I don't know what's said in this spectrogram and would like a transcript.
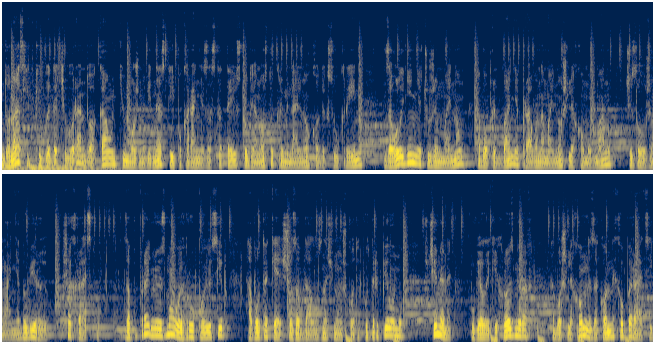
До наслідків видачі в оренду акаунтів можна віднести і покарання за статтею 190 Кримінального кодексу України за володіння чужим майном або придбання права на майно шляхом обману чи зловживання довірою, шахрайство. За попередньою змовою групою осіб або таке, що завдало значної шкоди потерпілому, вчинене у великих розмірах або шляхом незаконних операцій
